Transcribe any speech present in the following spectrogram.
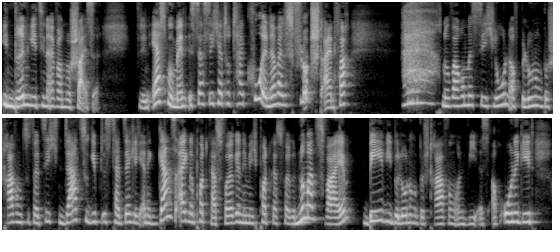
Innen drin geht's ihnen einfach nur scheiße. Für den ersten Moment ist das sicher total cool, ne, weil es flutscht einfach. Ach, nur warum es sich lohnt, auf Belohnung, Bestrafung zu verzichten, dazu gibt es tatsächlich eine ganz eigene Podcast-Folge, nämlich Podcast-Folge Nummer zwei, B wie Belohnung und Bestrafung und wie es auch ohne geht.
